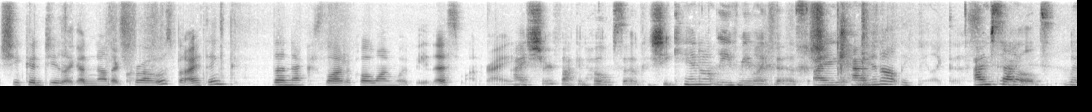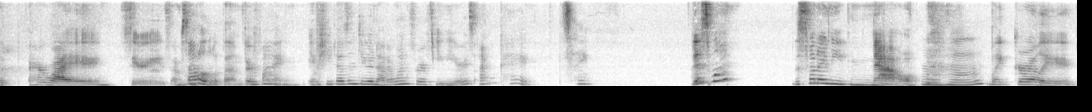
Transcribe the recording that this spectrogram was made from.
she could do like another Crows, but I think the next logical one would be this one, right? I sure fucking hope so, because she cannot leave me like this. She I have cannot leave me like this. I'm settled with her YA series. I'm settled with them. They're Mhm. fine. If she doesn't do another one for a few years, I'm okay. Same. This one? This one I need now. Mm-hmm. Like, girly,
